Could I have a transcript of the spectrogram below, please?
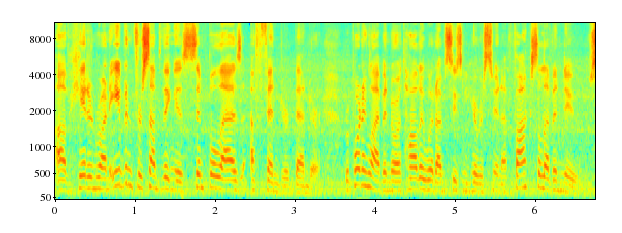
of hit and run, even for something as simple as a fender bender. Reporting live in North Hollywood, I'm Susan Hirasuna, Fox 11 News.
